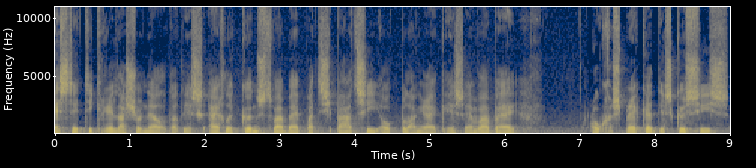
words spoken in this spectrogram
esthetiek relationeel. Dat is eigenlijk kunst waarbij participatie ook belangrijk is en waarbij ook gesprekken, discussies,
